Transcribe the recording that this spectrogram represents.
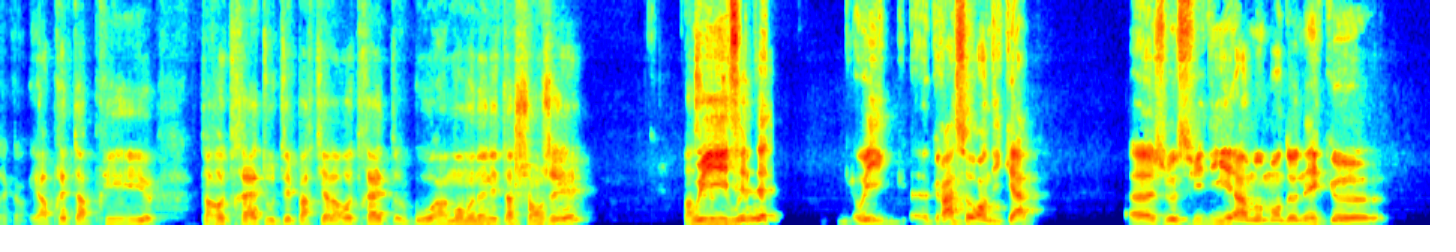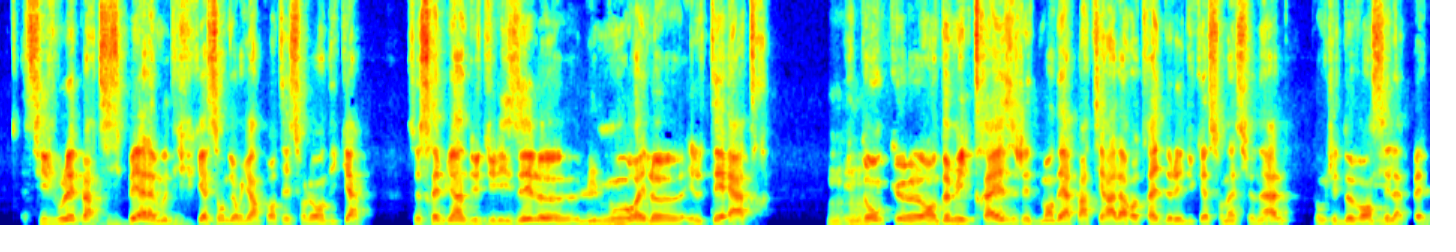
D'accord. Et après, tu as pris euh, ta retraite ou tu es parti à la retraite ou à un moment donné, tu as changé Oui, oui, euh, grâce au handicap, euh, je me suis dit à un moment donné que si je voulais participer à la modification du regard porté sur le handicap, ce serait bien d'utiliser l'humour et le, et le, théâtre. Et mhm. donc, en 2013, j'ai demandé à partir à la retraite de l'éducation nationale. Donc, j'ai devancé l'appel.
